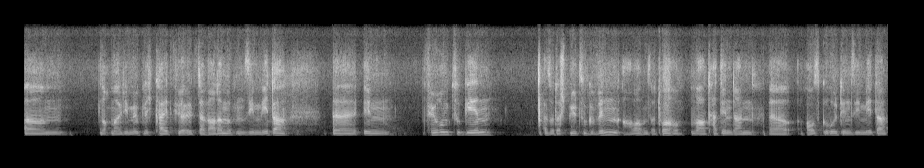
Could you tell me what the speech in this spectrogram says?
Ähm, nochmal die Möglichkeit für Elsterwerda mit einem 7 Meter äh, in Führung zu gehen, also das Spiel zu gewinnen, aber unser Torwart hat den dann äh, rausgeholt, den 7 Meter,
